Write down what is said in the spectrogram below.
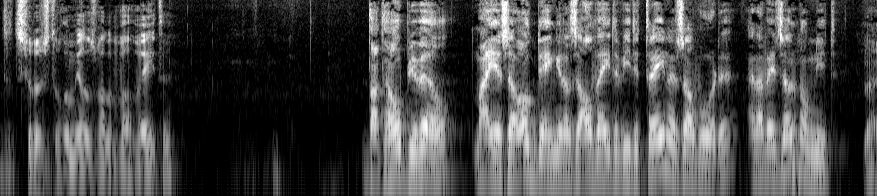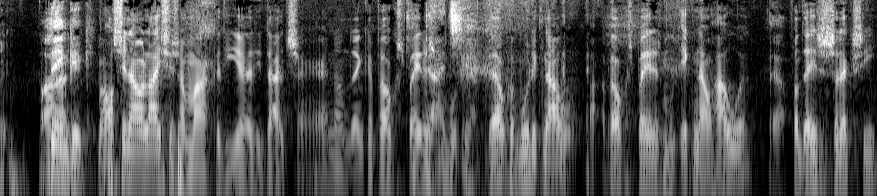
dat zullen ze toch inmiddels wel, wel weten? Dat hoop je wel. Maar je zou ook denken dat ze al weten wie de trainer zal worden. En dat weten ze ook nog niet, Nee. Maar, denk ik. Maar als je nou een lijstje zou maken, die, eh, die Duitser, en dan denk ik, welke spelers, moet, welke, moet ik nou, welke spelers moet ik nou houden Ja. van deze selectie,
